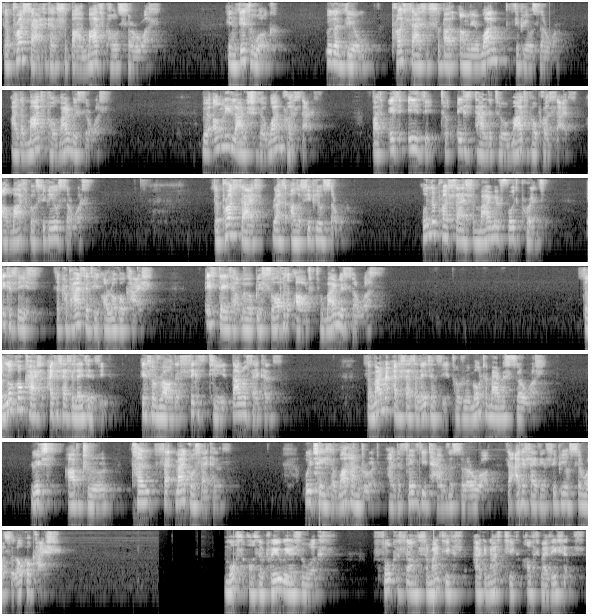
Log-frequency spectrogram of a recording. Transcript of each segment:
the process can span multiple servers. In this work, we assume process span only one CPU server and multiple memory servers. We only launch the one process, but it's easy to extend to multiple processes on multiple CPU servers. The process runs on the CPU server. When the process memory footprint exceeds the capacity of local cache, its data will be swapped out to memory servers the local cache access latency is around 60 nanoseconds. The memory access latency to remote memory servers reaches up to 10 microseconds, which is 150 times slower than accessing CPU server's local cache. Most of the previous works focus on semantics agnostic optimizations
